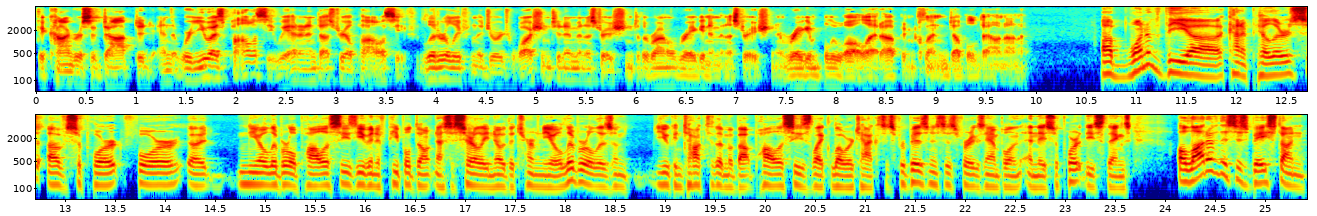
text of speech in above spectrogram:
that Congress adopted and that were U.S. policy. We had an industrial policy, literally from the George Washington administration to the Ronald Reagan administration. And Reagan blew all that up, and Clinton doubled down on it. Uh, one of the uh, kind of pillars of support for uh, neoliberal policies, even if people don't necessarily know the term neoliberalism, you can talk to them about policies like lower taxes for businesses, for example, and, and they support these things. A lot of this is based on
